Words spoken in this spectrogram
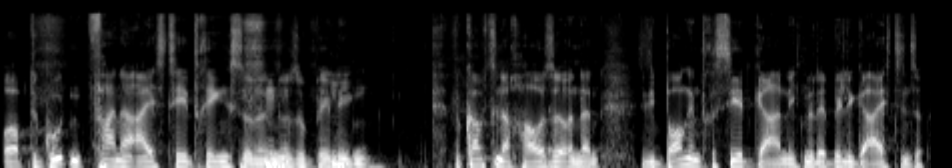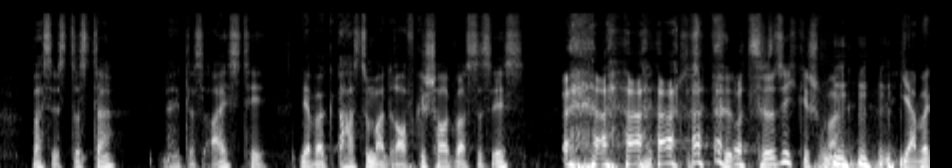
Oder ob du guten Pfanne Eistee trinkst oder nur so billigen. Du kommst du nach Hause und dann, die Bon interessiert gar nicht, nur der billige Eistee. So, was ist das da? Nee, das ist Eistee. Ja, aber hast du mal drauf geschaut, was das ist? Das Pfirsichgeschmack. ja, aber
